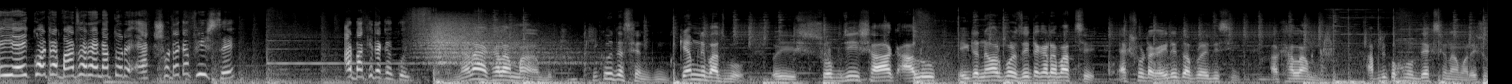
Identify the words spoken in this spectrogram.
এই এই কয়টা বাজারে না তোর একশো টাকা ফিরছে? আর বাকি টাকা কই? না না খালাম্মা কি- কইতেছেন? কেমনে বাঁচবো? ওই সবজি শাক আলু এইটা নেওয়ার পর যে টাকাটা বাঁচছে একশো টাকা এটাই তো আপনারা দিছি। আর খালাম আপনি কখনো দেখছেন আমার এসব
